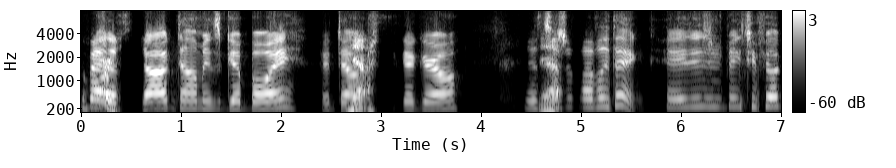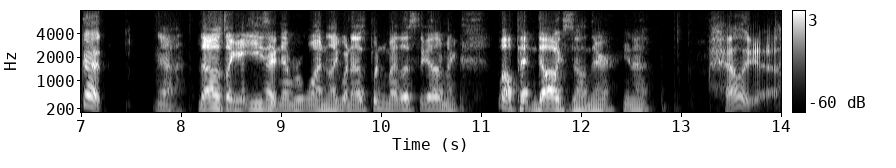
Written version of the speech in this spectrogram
of Pet course. dog, tell me he's a good boy, or tell me she's a good girl. It's Yeah. such a lovely thing. It just makes you feel good. Yeah, that was like an easy great. number one. Like when I was putting my list together, I'm like, well, petting dogs is on there, you know, Hell yeah.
